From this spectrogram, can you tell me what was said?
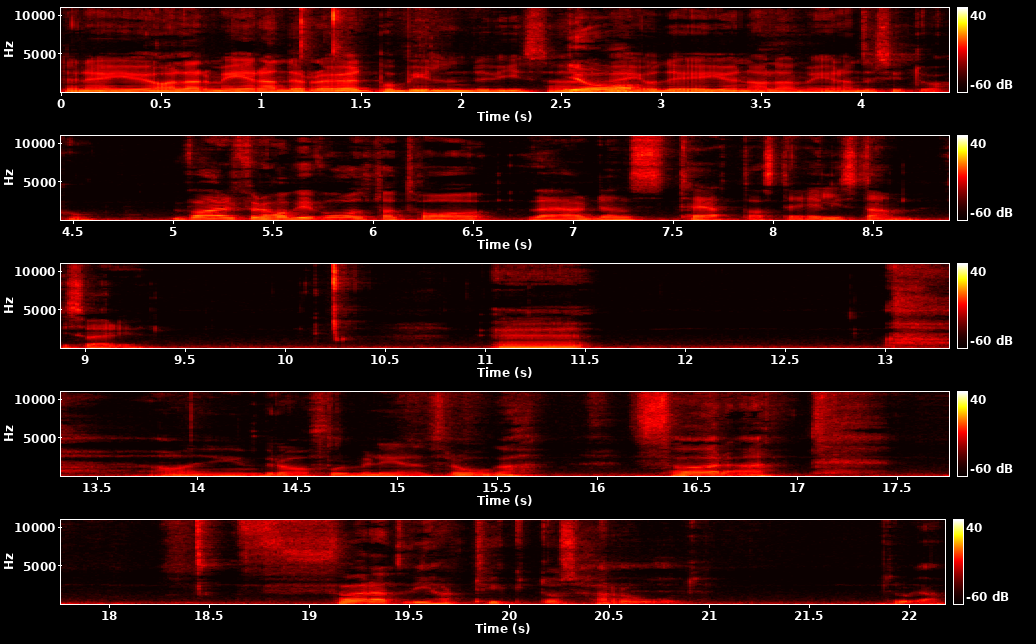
Den är ju alarmerande röd på bilden du visar Ja. mig och det är ju en alarmerande situation. Varför har vi valt att ha världens tätaste älgstam i Sverige? Eh, ja, det är en bra formulerad fråga. För att... För att vi har tyckt oss ha råd, tror jag.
